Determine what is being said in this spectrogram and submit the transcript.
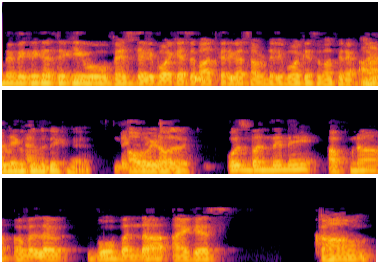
मिमिक्री करते कि वो वेस्ट दिल्ली बॉय कैसे बात करेगा साउथ दिल्ली बॉय कैसे बात करेगा। आई डोंट नो तूने देखा है। आओ बेटा वाला उस बंदे ने अपना मतलब वो बंदा आई गेस काम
